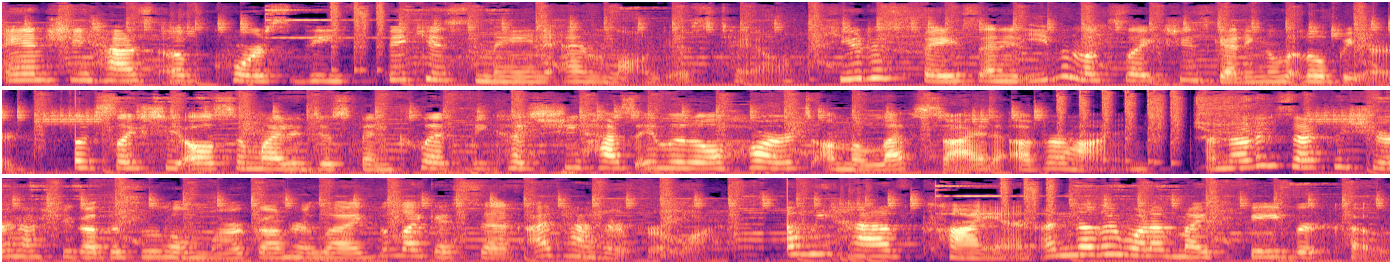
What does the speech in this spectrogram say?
and she has, of course, the thickest mane and longest tail. Cutest face, and it even looks like she's getting a little beard. Looks like she also might have just been clipped because she has a little heart on the left side of her hind. I'm not exactly sure how she got this little mark on her leg, but like I said, I've had her for a while. Now we have Cayenne, another one of my favorite coats,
